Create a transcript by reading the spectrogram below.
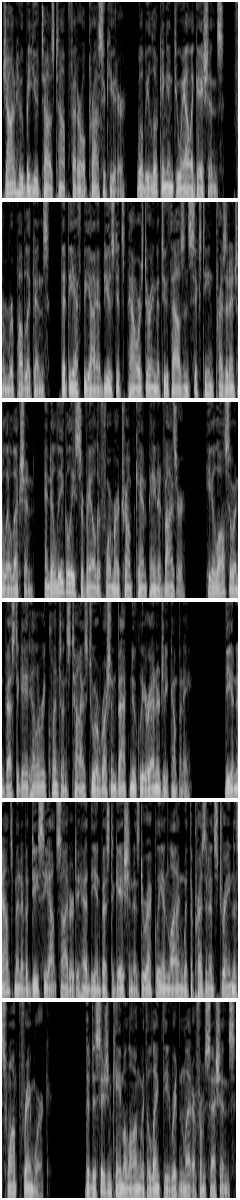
John Huber Utah's top federal prosecutor, will be looking into allegations, from Republicans, that the FBI abused its powers during the 2016 presidential election, and illegally surveilled a former Trump campaign advisor. He'll also investigate Hillary Clinton's ties to a Russian-backed nuclear energy company. The announcement of a D.C. outsider to head the investigation is directly in line with the president's Drain the Swamp framework. The decision came along with a lengthy written letter from Sessions,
